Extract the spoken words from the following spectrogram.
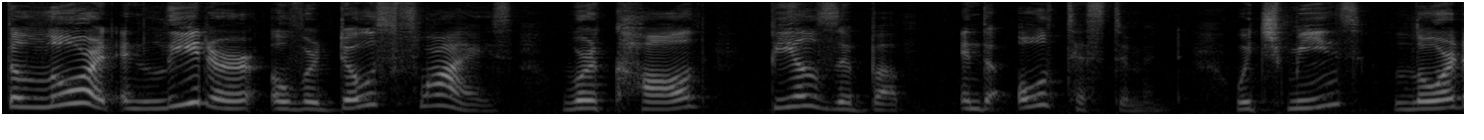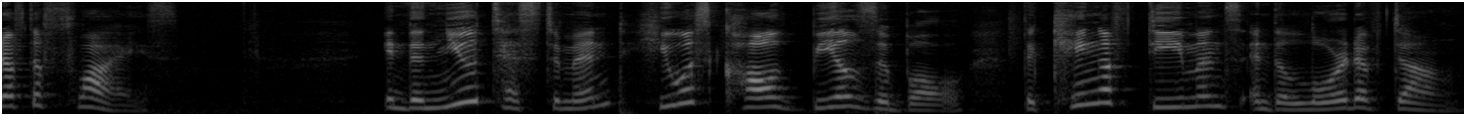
The Lord and leader over those flies were called Beelzebub in the Old Testament, which means Lord of the Flies. In the New Testament, he was called Beelzebul, the king of demons and the lord of dung.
